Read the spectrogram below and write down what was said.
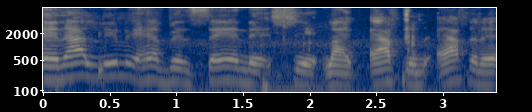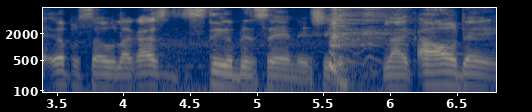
And I literally have been saying that shit like after after that episode, like I still been saying that shit like all day.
